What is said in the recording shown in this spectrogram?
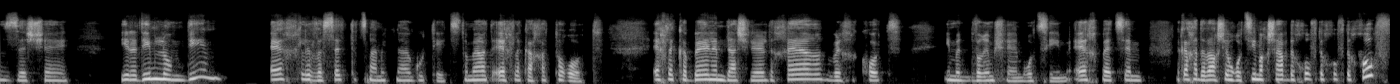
זה שילדים לומדים איך לווסת את עצמם התנהגותית, זאת אומרת איך לקחת תורות, איך לקבל עמדה של ילד אחר ולחכות עם הדברים שהם רוצים, איך בעצם לקחת דבר שהם רוצים עכשיו דחוף, דחוף, דחוף,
